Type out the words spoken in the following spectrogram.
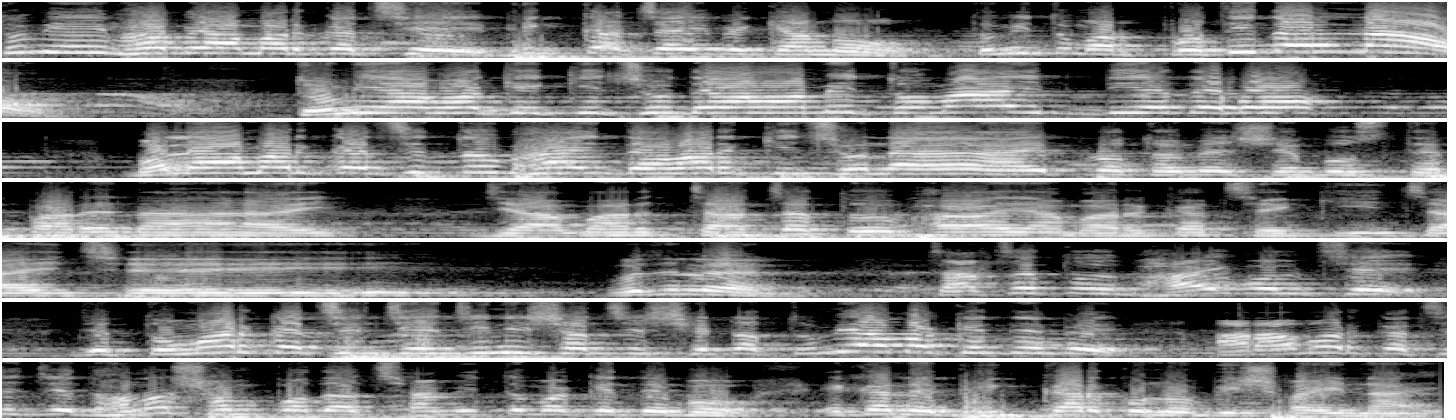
তুমি এইভাবে আমার কাছে ভিক্ষা চাইবে কেন? তুমি তোমার প্রতিদান নাও। তুমি আমাকে কিছু দাও, আমি তোমায় দিয়ে দেব। বলে, আমার কাছে তো ভাই দেওয়ার কিছু নাই। প্রথমে সে বুঝতে পারে নাই যে আমার চাচাতো ভাই আমার কাছে কি চাইছে। বুঝলেন? চাচা তো ভাই বলছে যে, তোমার কাছে যে জিনিস আছে সেটা তুমি আমাকে দেবে, আর আমার কাছে যে ধন সম্পদ আছে আমি তোমাকে দেব। এখানে ভিক্ষার কোনো বিষয় নাই।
